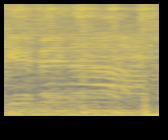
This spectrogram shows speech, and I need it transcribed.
Giving up.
